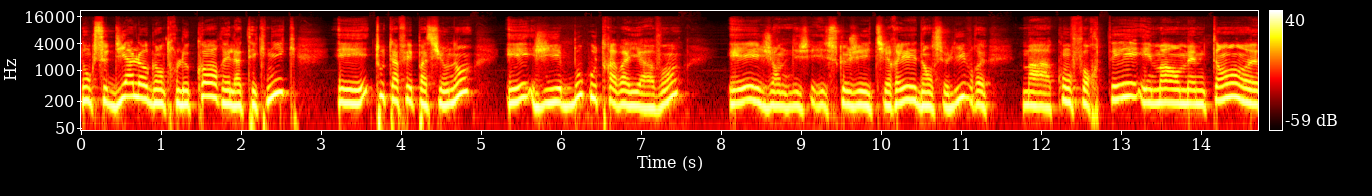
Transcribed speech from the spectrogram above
Donc ce dialogue entre le corps et la technique tout à fait passionnant et j'y ai beaucoup travaillé avant. Et ce que j'ai tiré dans ce livre, m'a conforté et m'a en même temps euh,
